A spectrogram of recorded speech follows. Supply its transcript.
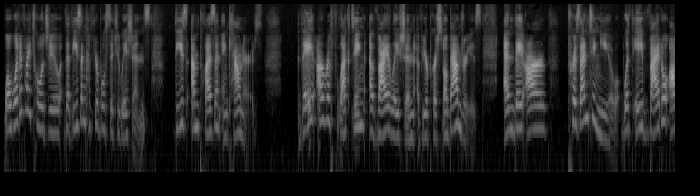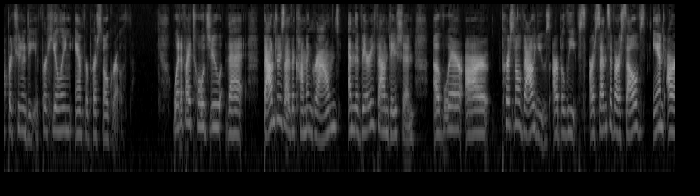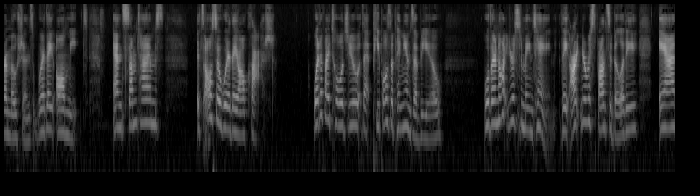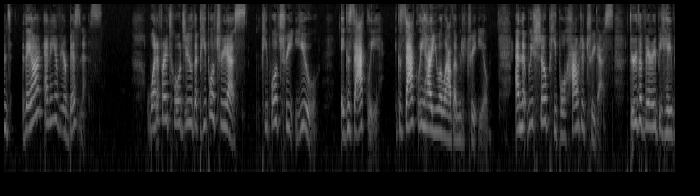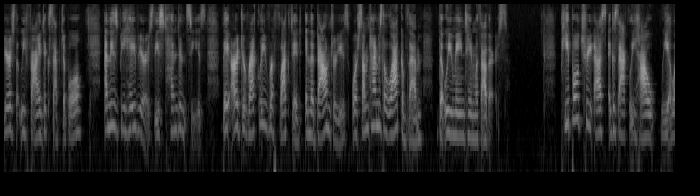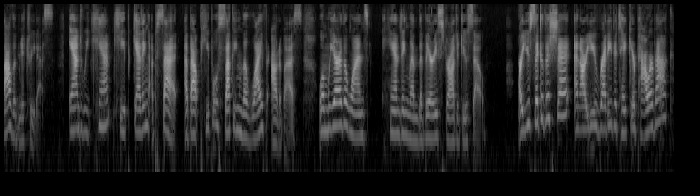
Well, what if I told you that these uncomfortable situations, these unpleasant encounters, they are reflecting a violation of your personal boundaries and they are presenting you with a vital opportunity for healing and for personal growth. What if I told you that boundaries are the common ground and the very foundation of where our personal values, our beliefs, our sense of ourselves, and our emotions, where they all meet? And sometimes it's also where they all clash. What if I told you that people's opinions of you, well, they're not yours to maintain, they aren't your responsibility, and they aren't any of your business? What if I told you that people treat us, people treat you exactly exactly how you allow them to treat you, and that we show people how to treat us through the very behaviors that we find acceptable. And these behaviors, these tendencies, they are directly reflected in the boundaries or sometimes the lack of them that we maintain with others. People treat us exactly how we allow them to treat us. And we can't keep getting upset about people sucking the life out of us when we are the ones handing them the very straw to do so. Are you sick of this shit and are you ready to take your power back?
